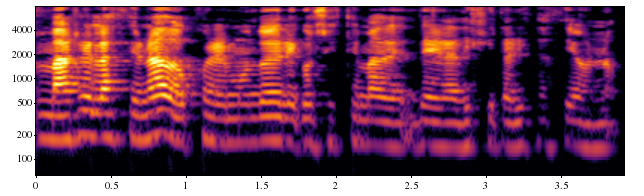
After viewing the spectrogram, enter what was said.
más relacionados con el mundo del ecosistema de, la digitalización, ¿no?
